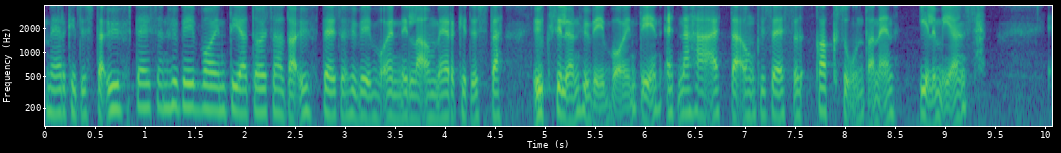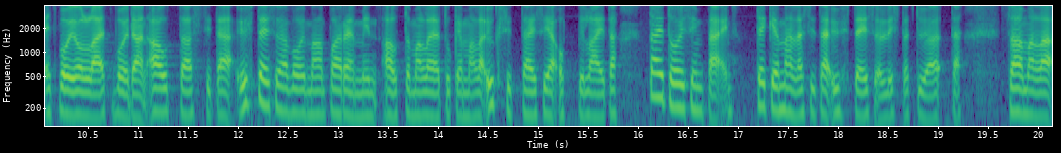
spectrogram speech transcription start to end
merkitystä yhteisön hyvinvointiin ja toisaalta yhteisön hyvinvoinnilla on merkitystä yksilön hyvinvointiin. Että nähdään, että on kyseessä kaksisuuntainen ilmiönsä. Et voi olla, että voidaan auttaa sitä yhteisöä voimaan paremmin auttamalla ja tukemalla yksittäisiä oppilaita tai toisinpäin tekemällä sitä yhteisöllistä työtä, saamalla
